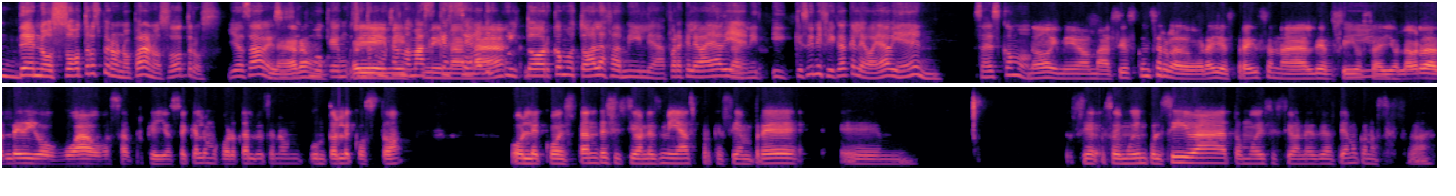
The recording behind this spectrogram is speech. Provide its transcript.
de nosotros, pero no para nosotros, ya sabes. Claro. como que siento Oye, que muchas mi, mamás, mi que mamá... sea agricultor como toda la familia, para que le vaya bien. ¿Y, ¿Y, qué significa que le vaya bien? ¿Sabes cómo? No, y mi mamá sí es conservadora y es tradicional y así, o sea, yo la verdad le digo, wow, o sea, porque yo sé que a lo mejor tal vez en un punto le costó o le cuestan decisiones mías porque siempre em, soy muy impulsiva, tomo decisiones, ya, ya me conoces, ¿verdad?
